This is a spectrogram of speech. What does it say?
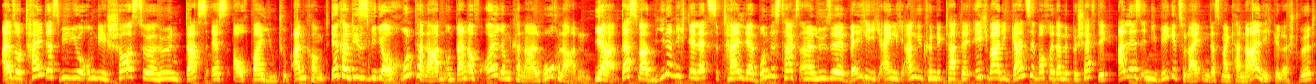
Also teilt das Video, um die Chance zu erhöhen, dass es auch bei YouTube ankommt. Ihr könnt dieses Video auch runterladen und dann auf eurem Kanal hochladen. Ja, das war wieder nicht der letzte Teil der Bundestagsanalyse, welche ich eigentlich angekündigt hatte. Ich war die ganze Woche damit beschäftigt, alles in die Wege zu leiten, dass mein Kanal nicht gelöscht wird.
